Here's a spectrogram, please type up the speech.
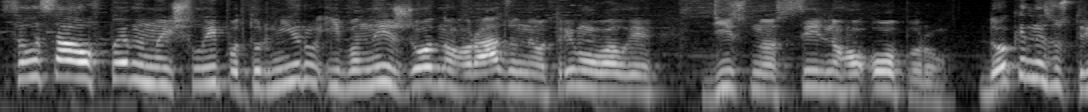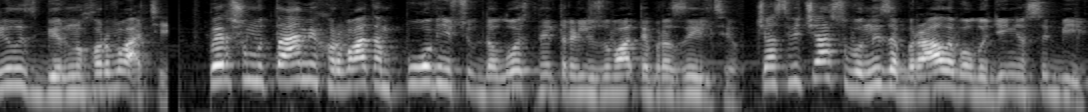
Селесао впевнено йшли по турніру, і вони жодного разу не отримували дійсно сильного опору, доки не зустріли збірну Хорватії. Першому таймі хорватам повністю вдалося нейтралізувати бразильців. Час від часу вони забирали володіння собі.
